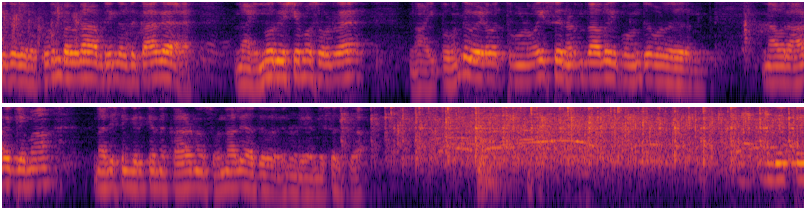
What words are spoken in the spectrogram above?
இது ஒரு குடும்ப விழா அப்படிங்கிறதுக்காக நான் இன்னொரு விஷயமா சொல்கிறேன் நான் இப்போ வந்து எழுபத்தி மூணு வயசு நடந்தாலும் இப்போ வந்து ஒரு நான் ஒரு ஆரோக்கியமாக நரிசிங் இருக்கேன்னு காரணம் சொன்னாலே அது என்னுடைய மிஸ்ஸஸ் தான். அதுக்கு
